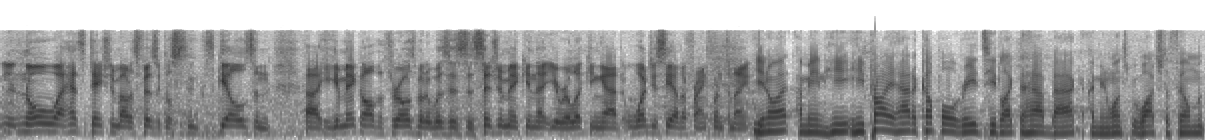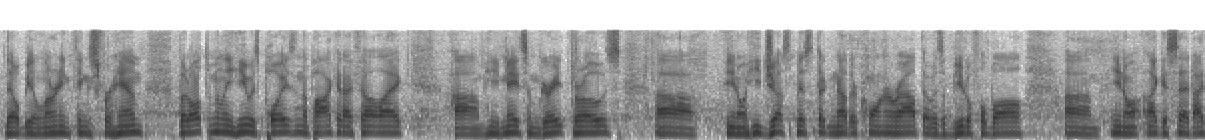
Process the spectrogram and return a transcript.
no hesitation about his physical skills, and uh, he can make all the throws, but it was his decision making that you were looking at. What did you see out of Franklin tonight? You know what? I mean, he he probably had a couple reads he'd like to have back. I mean, once we watch the film, there'll be learning things for him. But ultimately, he was poised in the pocket. I felt like um, he made some great throws. Uh, you know, he just missed another corner route that was a beautiful ball. Um, you know, like I said, I,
